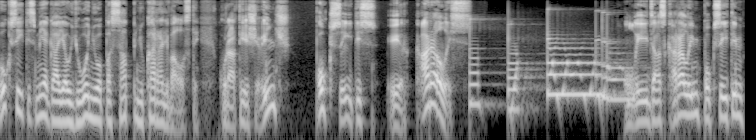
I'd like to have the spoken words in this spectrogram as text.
Puksītis miegā jau joņo pa sapņu karaļvalsti, kurā tieši viņš, Puksītis, ir karalis. Un līdzās karalim Puksītim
